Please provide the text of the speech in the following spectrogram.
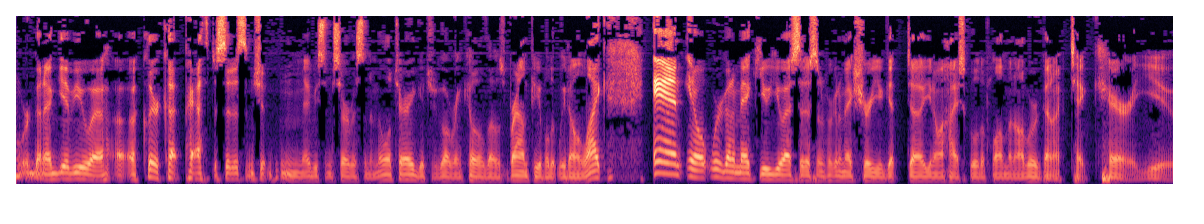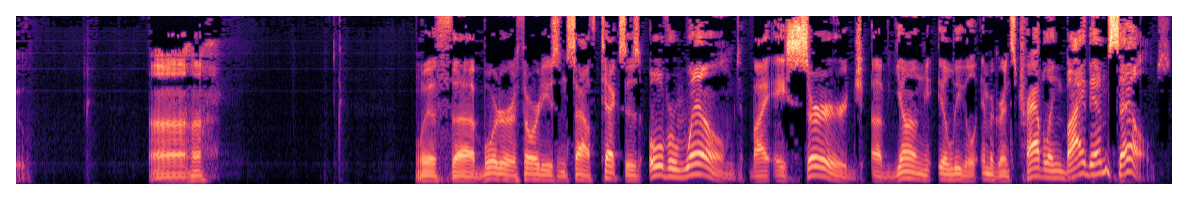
we're going to give you a, a clear cut path to citizenship, hmm, maybe some service in the military, get you to go over and kill those brown people that we don't like, and you know, we're going to make you U.S. citizens. We're going to make sure you get uh, you know a high school diploma and all. We're going to take care of you. Uh huh. With uh, border authorities in South Texas overwhelmed by a surge of young illegal immigrants traveling by themselves.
